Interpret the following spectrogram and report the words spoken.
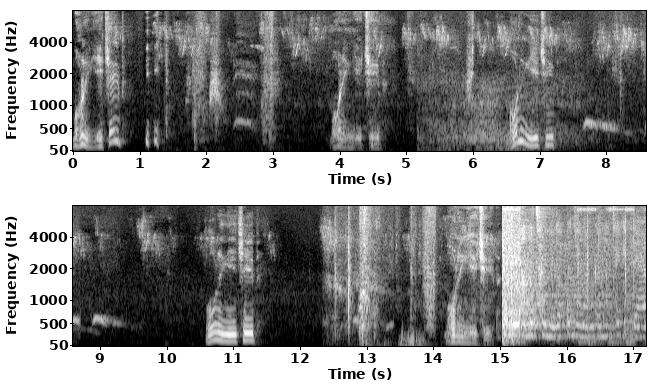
Morning, YouTube. Morning, YouTube. Morning, YouTube. Morning, YouTube. Morning, YouTube. I'm gonna turn it up and then I'm gonna take it down.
